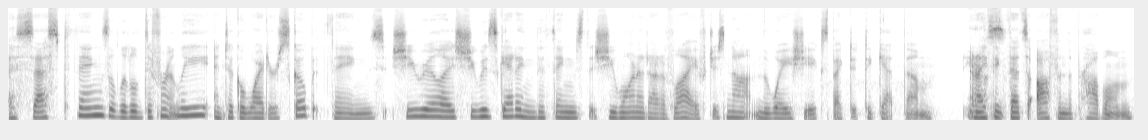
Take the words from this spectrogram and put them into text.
assessed things a little differently and took a wider scope at things, she realized she was getting the things that she wanted out of life, just not in the way she expected to get them. And I think that's often the problem.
